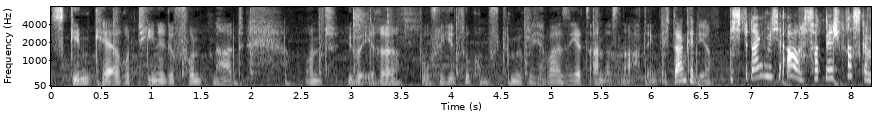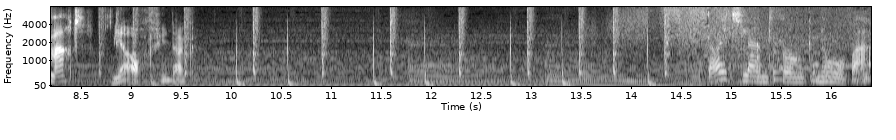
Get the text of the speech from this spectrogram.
Skincare-Routine gefunden hat und über ihre berufliche Zukunft möglicherweise jetzt anders nachdenkt. Ich danke dir. Ich bedanke mich auch. Es hat mir Spaß gemacht. Mir auch. Vielen Dank. Deutschlandfunk Nova.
